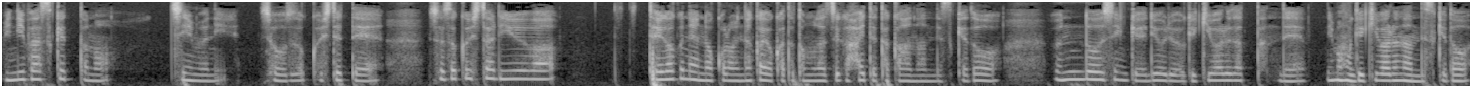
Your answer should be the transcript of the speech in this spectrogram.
ミニバスケットのチームに所属してて、所属した理由は、低学年の頃に仲良かった友達が入ってたからなんですけど、運動神経料理は激悪だったんで、今も激悪なんですけど、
